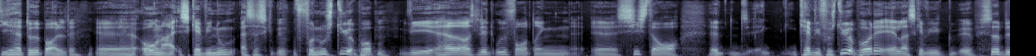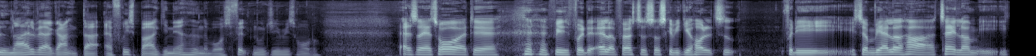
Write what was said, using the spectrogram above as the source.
de her dødbolde. Åh øh, oh nej, skal vi nu altså, skal vi få nu styr på dem? Vi havde også lidt udfordringen øh, sidste år. Øh, kan vi få styr på det, eller skal vi øh, sidde og bide negle hver gang, der er frispark i nærheden af vores felt nu, Jimmy, tror du? Altså, jeg tror, at øh, for det allerførste, så skal vi give holdet tid. Fordi, som vi allerede har talt om i, i,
